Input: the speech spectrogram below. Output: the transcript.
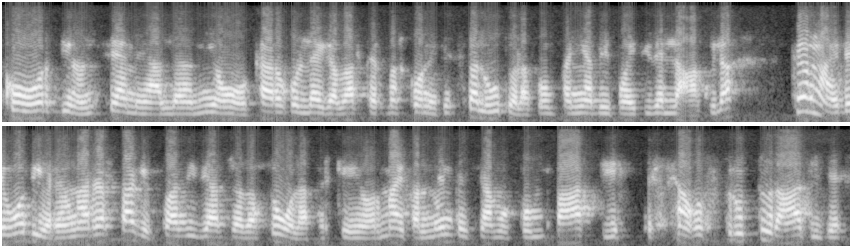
coordino insieme al mio caro collega Walter Marcone che saluto, la compagnia dei poeti dell'Aquila, che ormai devo dire è una realtà che quasi viaggia da sola, perché ormai talmente siamo compatti e siamo strutturati che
